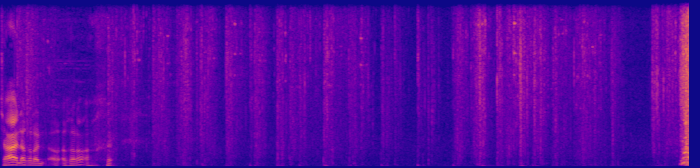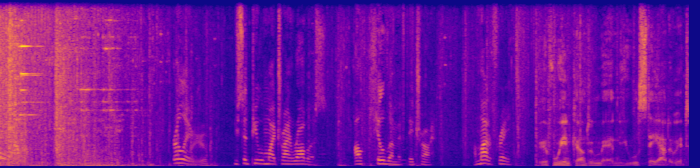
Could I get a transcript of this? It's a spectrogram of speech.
تعال اغرى اغرى earlier. You? you said people might try and rob us. I'll kill them if they try. I'm not afraid. If we encounter men, you will stay out of it.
